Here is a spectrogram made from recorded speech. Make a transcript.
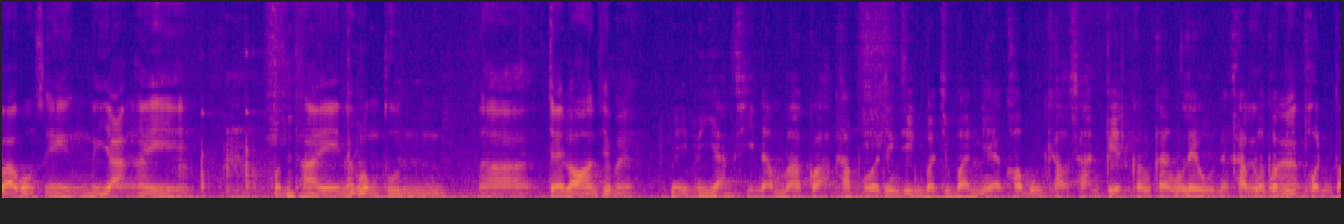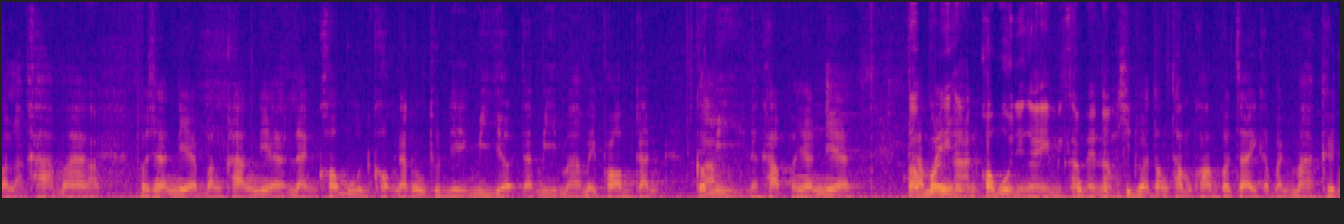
ว่าโพสเซงเฮงไม่อยากให้ คนไทยนักลงทุนเอ่อใจร้อนใช่ไหมไม่ไม่อยากชี้นำมากกว่าครับเพราะว่าจริงๆ ปัจจุบันเนี่ยข้อมูลข่าวสารเปลี่ยนค่อนข้างเร็วนะครับเร็วแล้วก็มากมีผลต่อราคามากครับเพราะฉะนั้นเนี่ยบางครั้งเนี่ยแหล่งข้อมูลของนักลงทุนเองมีเยอะแต่มีมาไม่พร้อมกันก็ครับมีนะครับเพราะฉะนั้นเนี่ย ต้องถ้าไม่บริหารข้อมูลยังไงมีผมคำแนะผมนำคิดว่าต้องทำความเข้าใจกับมันมากขึ้น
